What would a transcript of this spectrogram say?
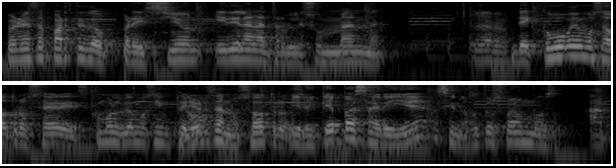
pero en esa parte de opresión y de la naturaleza humana, Claro. de cómo vemos a otros seres, cómo los vemos inferiores No. a nosotros. ¿Y de qué pasaría si nosotros fuéramos a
